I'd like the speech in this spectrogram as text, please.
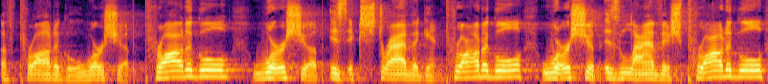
of prodigal worship. Prodigal worship is extravagant. Prodigal worship is lavish. Prodigal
